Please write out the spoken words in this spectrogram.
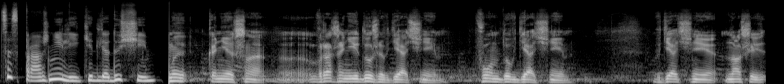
це справжні ліки для душі. Ми, звісно, вражені і дуже вдячні. Фонду вдячні, вдячні нашій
